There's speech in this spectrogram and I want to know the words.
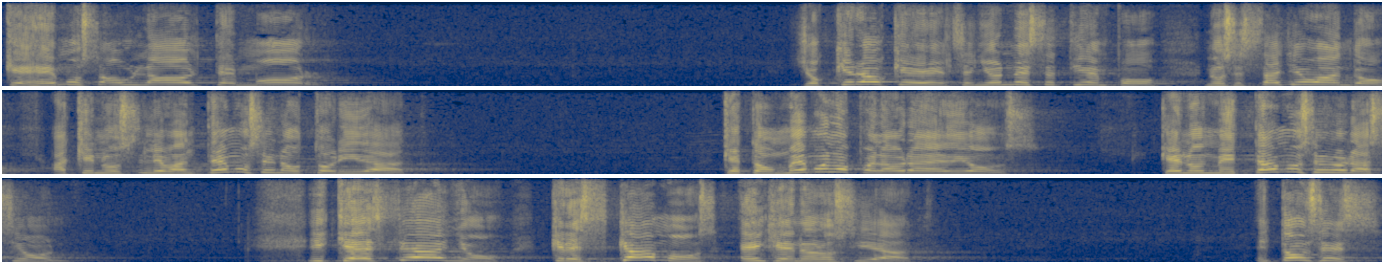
que dejemos a un lado el temor. Yo creo que el Señor en este tiempo nos está llevando a que nos levantemos en autoridad, que tomemos la palabra de Dios, que nos metamos en oración y que este año crezcamos en generosidad. Entonces,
